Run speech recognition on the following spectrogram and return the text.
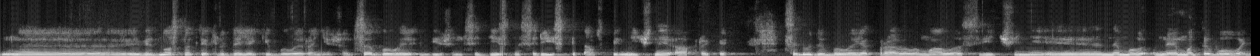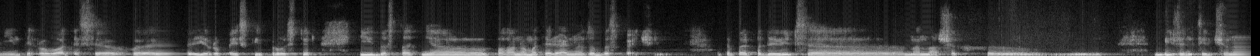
е, відносно тих людей, які були раніше. Це були біженці, дійсно сирійські, там з Північної Африки. Це люди були, як правило, мало освічені, е, не мо- мотивовані інтегруватися в е, європейський простір і достатньо погано матеріально забезпечені. Тепер подивіться на наших е, біженців чи на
